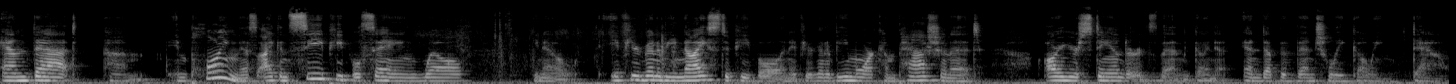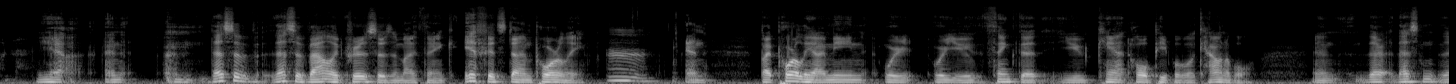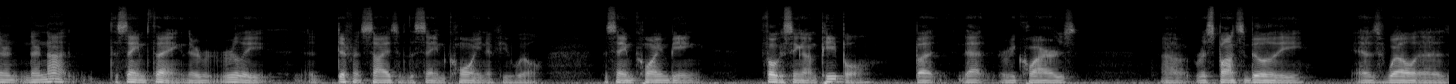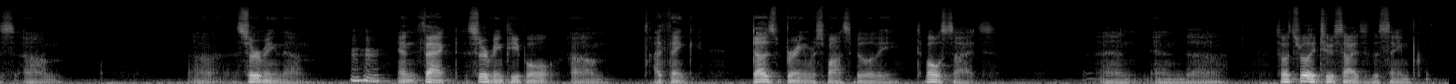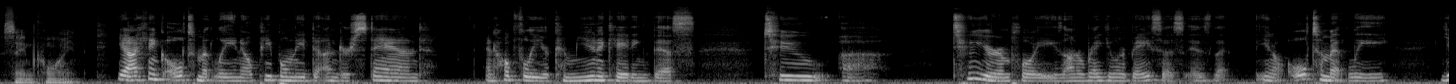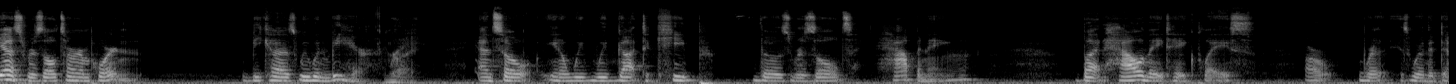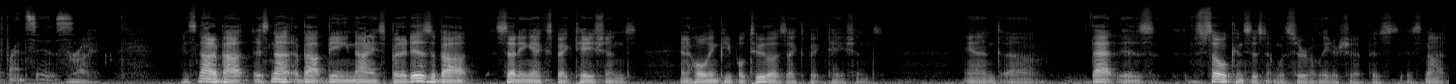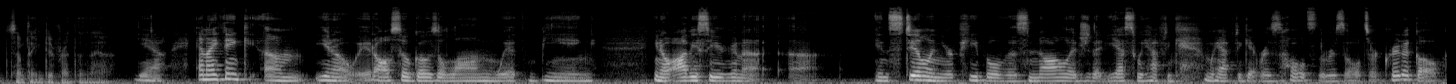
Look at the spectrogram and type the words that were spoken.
and that um, employing this, I can see people saying, "Well, you know, if you're going to be nice to people and if you're going to be more compassionate, are your standards then going to end up eventually going down?" Yeah, and that's a that's a valid criticism, I think, if it's done poorly. And by poorly, I mean where where you think that you can't hold people accountable, and they're that's they're they're not the same thing. They're really uh, different sides of the same coin, if you will. The same coin being focusing on people, but that requires uh, responsibility as well as um, uh, serving them. In fact, serving people, um, I think, does bring responsibility to both sides, and and uh, so it's really two sides of the same same coin. Yeah, I think ultimately, you know, people need to understand, and hopefully you're communicating this to uh, to your employees on a regular basis. Is that you know ultimately, yes, results are important because we wouldn't be here, Right. And so, you know, we, we've got to keep those results happening, but how they take place are where is where the difference is. Right. It's not about it's not about being nice, but it is about setting expectations and holding people to those expectations, and uh, that is so consistent with servant leadership. It's, it's not something different than that. Yeah, and I think um, you know it also goes along with being, you know, obviously you're going to uh, instill in your people this knowledge that yes, we have to get, we have to get results. The results are critical,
